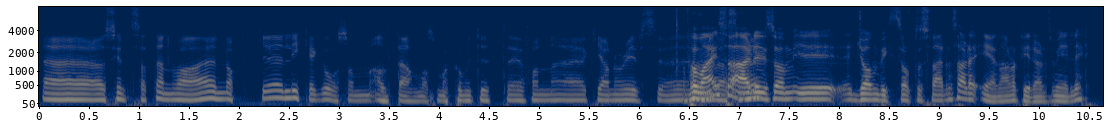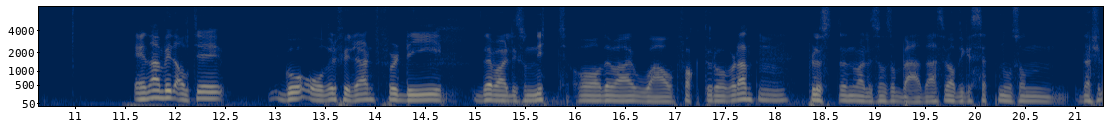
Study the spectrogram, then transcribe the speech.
Uh, syntes at den var nok eh, like god som alt det andre som har kommet ut uh, fra Keanu Reeves. For meg så er det liksom I John Wick-stratosfæren så er det eneren og fireren som gjelder. Eneren vil alltid gå over fireren fordi det var liksom nytt, og det var wow-faktor over den. mm. Pluss den var litt sånn så badass. Vi hadde ikke sett noe sånn det så,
